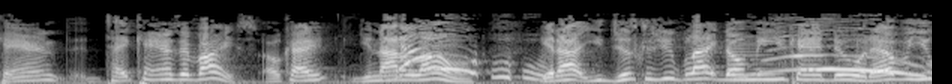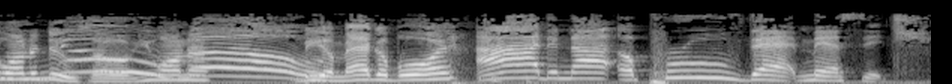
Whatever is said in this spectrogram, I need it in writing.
Karen, take Karen's advice, okay? You're not no. alone. Get out. You just cause you black don't mean no. you can't do whatever you want to do. No. So if you want to be a MAGA boy, I did not approve that message.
